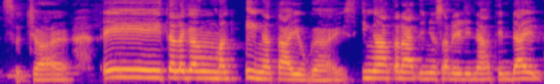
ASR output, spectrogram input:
So, char. Eh, talagang mag-ingat tayo, guys. Ingatan natin yung sarili natin dahil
